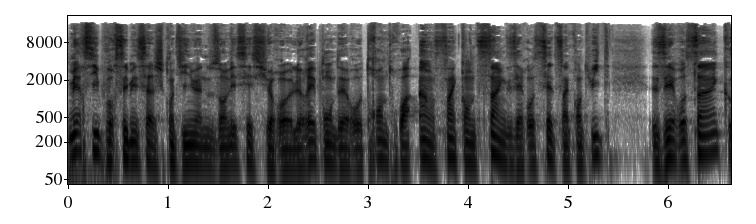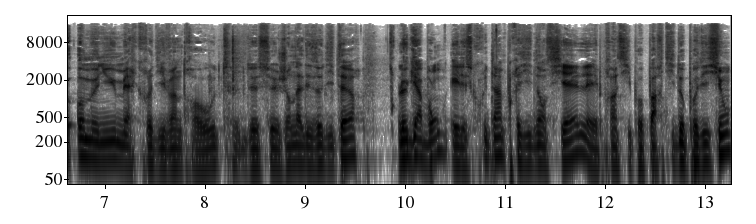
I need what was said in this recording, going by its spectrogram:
Merci pour ces messages. Continuez à nous en laisser sur euh, le répondeur au 33 1 55 07 58 05 au menu mercredi 23 août de ce journal des auditeurs. Le Gabon et les scrutins présidentiels, les principaux partis d'opposition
